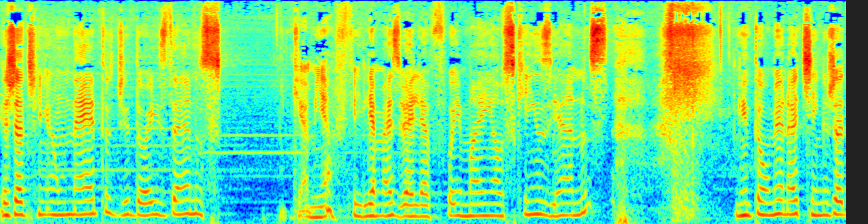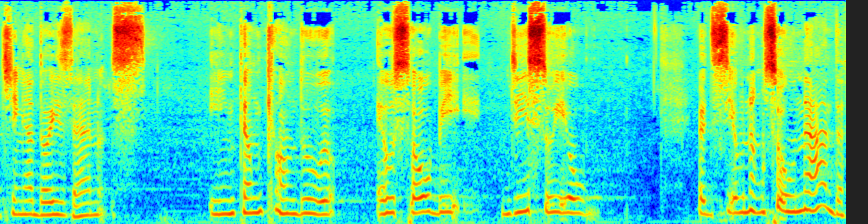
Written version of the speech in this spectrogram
Eu já tinha um neto de dois anos que a minha filha mais velha foi mãe aos 15 anos. Então, o meu netinho já tinha dois anos. E então, quando eu soube disso, eu, eu disse: Eu não sou nada.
